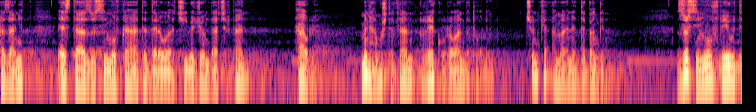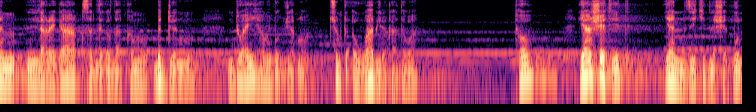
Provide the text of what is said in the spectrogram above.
ئەزانیت ئێستا زوسیموڤ کە هاتە دەرەوە چی بە گوێمدا چرپان؟ هاوڕێ، من هەموو شتەکان ڕێک و ڕەوان بەتۆڵیم، چونکە ئەمانە دەبەنگن. زوسیموڤ پێی وتم لە ڕێگا قسەت لەگەڵدا بکەم و بتدوێنم و دوایی هەمووی بۆ بگێڕمەوە، چونکە ئەو وا بیردەکاتەوە، تۆ یان شێتیت یان نزیکیت لە شێت بوون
